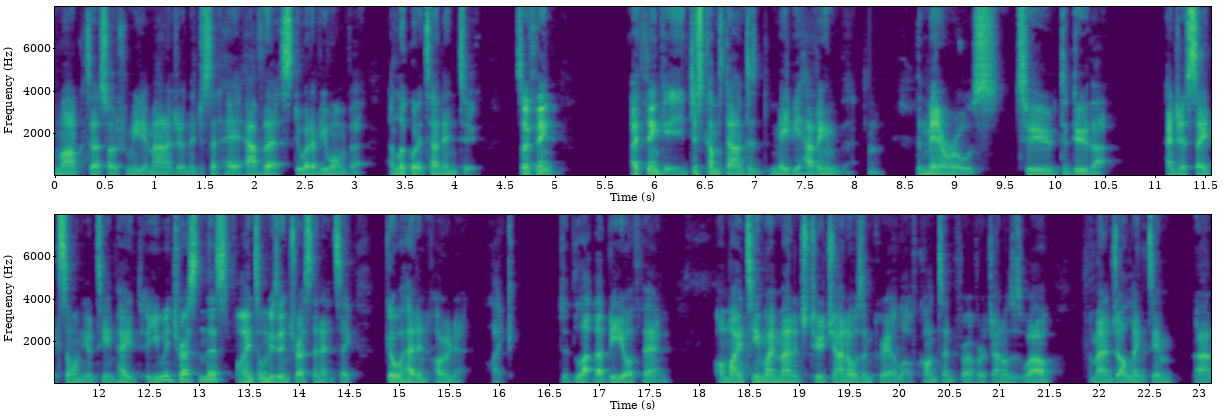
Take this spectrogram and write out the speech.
marketer, social media manager, and they just said, "Hey, have this, do whatever you want with it," and look what it turned into. So I think I think it just comes down to maybe having the minerals to to do that, and just say to someone in your team, "Hey, are you interested in this?" Find someone who's interested in it and say, "Go ahead and own it." Like, let that be your thing. On my team, I manage two channels and create a lot of content for other channels as well. I manage our LinkedIn uh,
